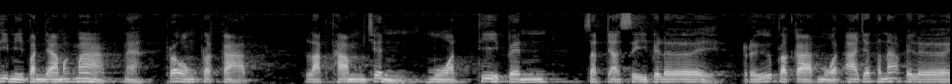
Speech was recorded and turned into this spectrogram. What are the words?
ที่มีปัญญามากๆนะพระองค์ประกาศหลักธรรม เช่น หมวดที่เป็นสัจจะสี่ไปเลย หรือประกาศหมวดอาจตนะไปเลย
